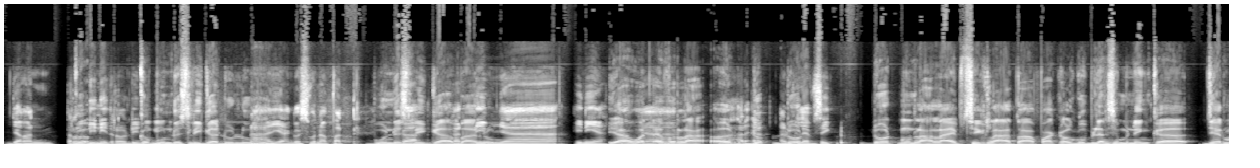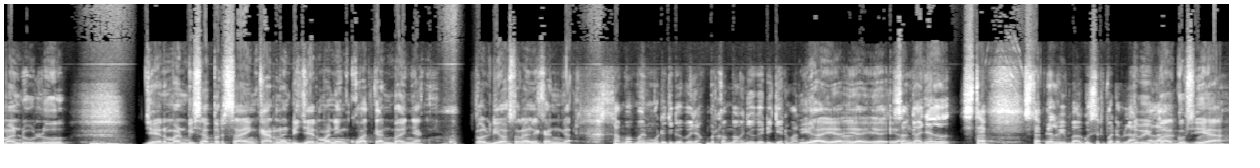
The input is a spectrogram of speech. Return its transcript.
jangan terlalu ke- dini terlalu dini. ke Bundesliga dulu Nah, iya gue sependapat. Bundesliga ke, ke baru timnya ini ya. ya timnya- whatever lah Do- Dort- Leipzig. Dortmund lah Leipzig lah atau apa kalau gue bilang sih mending ke Jerman dulu Jerman bisa bersaing karena di Jerman yang kuat kan banyak. Kalau di Australia kan enggak. Sama pemain muda juga banyak berkembang juga di Jerman. Iya iya iya iya. iya. Seenggaknya step stepnya lebih bagus daripada Belanda Lebih lah. bagus iya.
